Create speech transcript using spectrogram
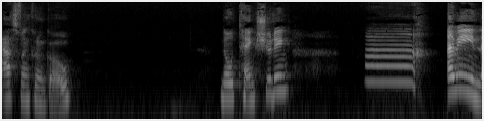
Esfand couldn't go. No tank shooting. Uh, I mean,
